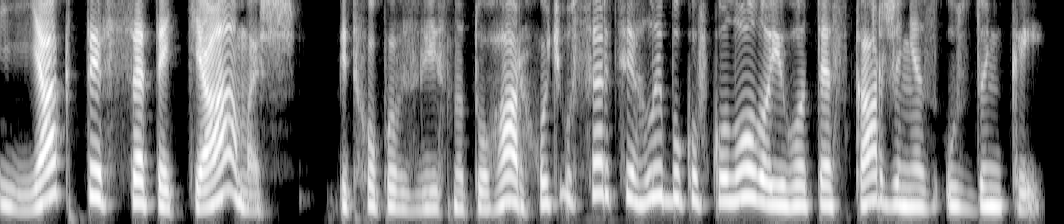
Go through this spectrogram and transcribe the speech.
Як ти все те тямиш? підхопив злісно тугар, хоч у серці глибоко вкололо його те скарження з уст доньки.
